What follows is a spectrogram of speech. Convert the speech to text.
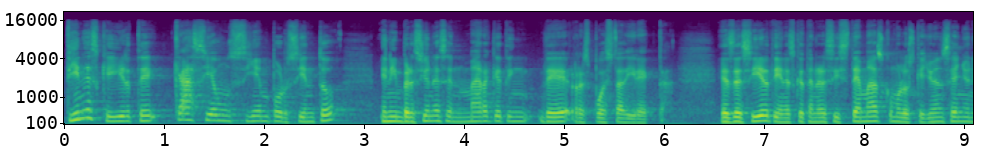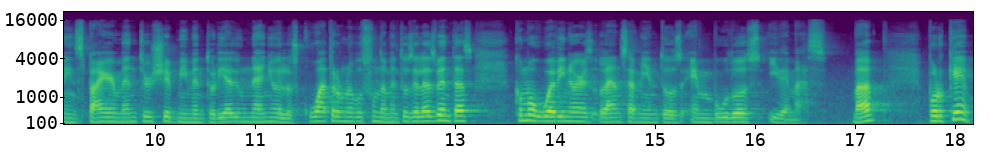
tienes que irte casi a un 100% en inversiones en marketing de respuesta directa. Es decir, tienes que tener sistemas como los que yo enseño en Inspire Mentorship, mi mentoría de un año de los cuatro nuevos fundamentos de las ventas, como webinars, lanzamientos, embudos y demás. ¿Va? ¿Por qué?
